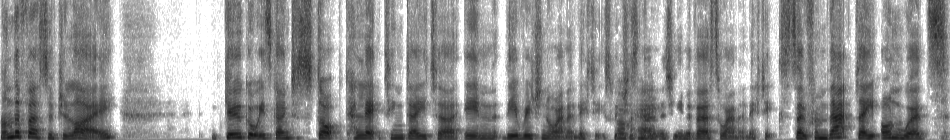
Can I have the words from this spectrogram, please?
On the 1st of July, Google is going to stop collecting data in the original analytics, which is known as universal analytics. So from that date onwards,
